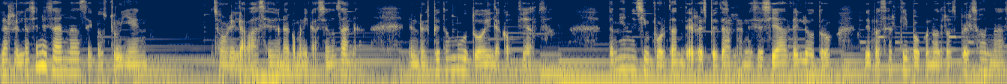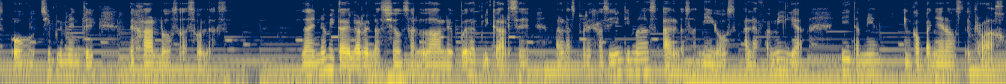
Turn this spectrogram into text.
Las relaciones sanas se construyen sobre la base de una comunicación sana, el respeto mutuo y la confianza. También es importante respetar la necesidad del otro de pasar tiempo con otras personas o simplemente dejarlos a solas. La dinámica de la relación saludable puede aplicarse a las parejas íntimas, a los amigos, a la familia y también en compañeros de trabajo.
